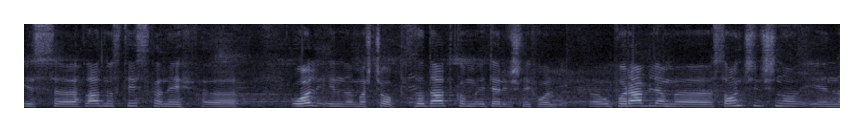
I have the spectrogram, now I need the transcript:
iz eh, hladno stiskanih olj in maščob z dodatkom eteričnih olj. Uporabljam sončnično in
